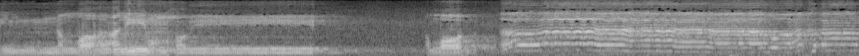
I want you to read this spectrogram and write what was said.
إن الله عليم خبير. الله. أكبر الله أكبر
